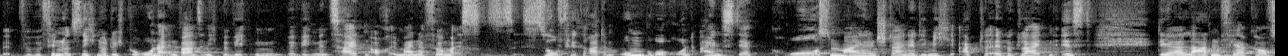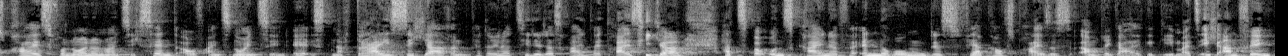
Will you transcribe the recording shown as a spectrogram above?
wir befinden uns nicht nur durch Corona in wahnsinnig bewegten, bewegenden Zeiten, auch in meiner Firma ist, ist so viel gerade im Umbruch. Und eines der großen Meilensteine, die mich aktuell begleiten, ist, der Ladenverkaufspreis von 99 Cent auf 1,19. Er ist nach 30 Jahren, Katharina, zieh dir das rein, seit 30 Jahren hat es bei uns keine Veränderung des Verkaufspreises am Regal gegeben. Als ich anfing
